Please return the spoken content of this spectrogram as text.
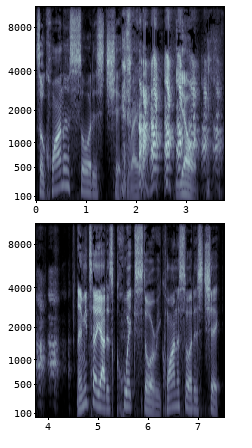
So Quana saw this chick, right? yo, let me tell y'all this quick story. Quana saw this chick,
